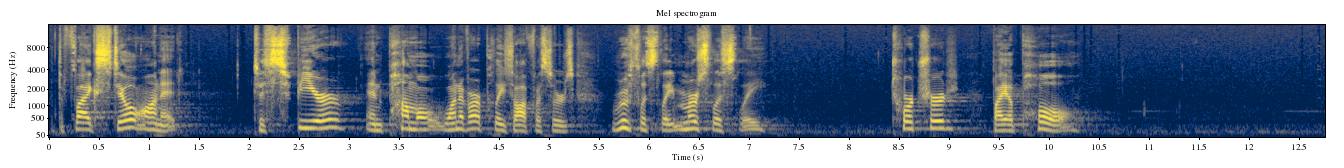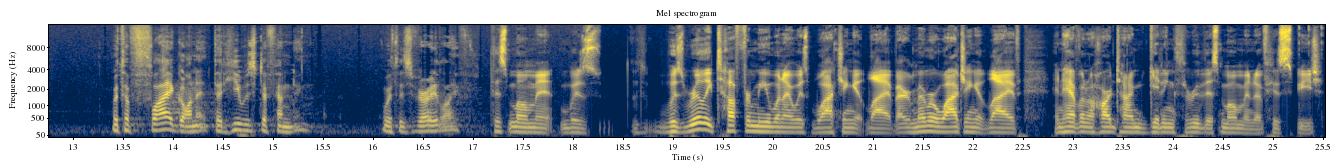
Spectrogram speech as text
with the flag still on it to spear and pummel one of our police officers ruthlessly, mercilessly, tortured by a pole with a flag on it that he was defending with his very life. This moment was was really tough for me when I was watching it live. I remember watching it live and having a hard time getting through this moment of his speech.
